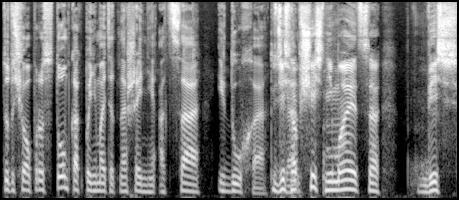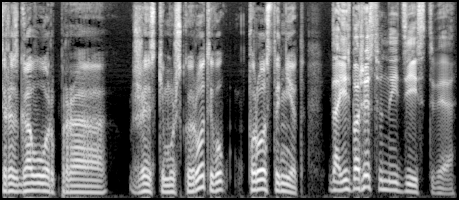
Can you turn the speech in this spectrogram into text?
Тут еще вопрос в том, как понимать отношения отца и духа. Здесь да? вообще снимается весь разговор про женский мужской род, его просто нет. Да, есть божественные действия.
